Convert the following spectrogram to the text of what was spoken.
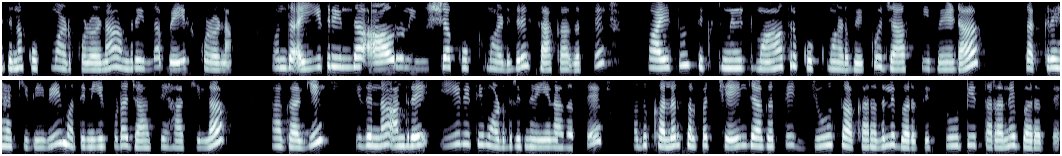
ಇದನ್ನು ಕುಕ್ ಮಾಡ್ಕೊಳ್ಳೋಣ. ಅಂದರೆ ಇದನ್ನ ಬೇಯಿಸ್ಕೊಳ್ಳೋಣ. ಒಂದು ಐದರಿಂದ ಆರು ನಿಮಿಷ ಕುಕ್ ಮಾಡಿದರೆ ಸಾಕಾಗುತ್ತೆ. ಫೈವ್ ಟು ಸಿಕ್ಸ್ ಮಿನಿಟ್ ಮಾತ್ರ ಕುಕ್ ಮಾಡಬೇಕು. ಜಾಸ್ತಿ ಬೇಡ. ಸಕ್ಕರೆ ಹಾಕಿದ್ದೀವಿ, ಮತ್ತು ನೀರು ಕೂಡ ಜಾಸ್ತಿ ಹಾಕಿಲ್ಲ. ಹಾಗಾಗಿ ಇದನ್ನು ಅಂದರೆ ಈ ರೀತಿ ಮಾಡೋದ್ರಿಂದ ಏನಾಗುತ್ತೆ, ಅದು ಕಲರ್ ಸ್ವಲ್ಪ ಚೇಂಜ್ ಆಗುತ್ತೆ ಜ್ಯೂಸ್ ಆಕಾರದಲ್ಲಿ ಬರುತ್ತೆ ಫ್ರೂಟಿ ಥರನೇ ಬರುತ್ತೆ.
